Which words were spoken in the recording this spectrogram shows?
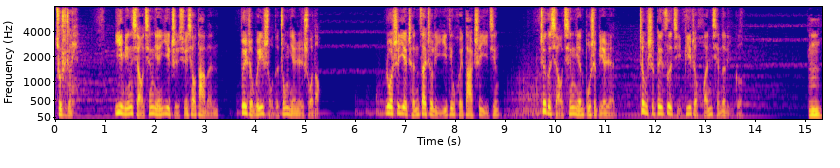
就是这里。一名小青年一指学校大门，对着为首的中年人说道：“若是叶晨在这里，一定会大吃一惊。这个小青年不是别人，正是被自己逼着还钱的李哥。”嗯。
